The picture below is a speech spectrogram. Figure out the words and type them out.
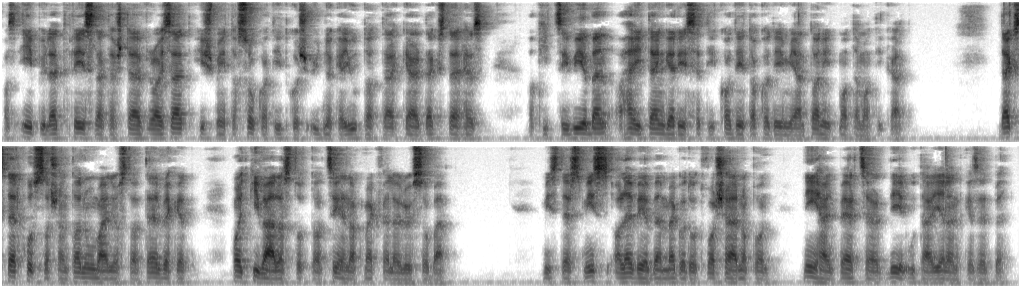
Az épület részletes tervrajzát ismét a szoka titkos ügynöke juttatta el Kerr Dexterhez, aki civilben a helyi tengerészeti kadétakadémián tanít matematikát. Dexter hosszasan tanulmányozta a terveket, majd kiválasztotta a célnak megfelelő szobát. Mr. Smith a levélben megadott vasárnapon néhány perccel délután jelentkezett be.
